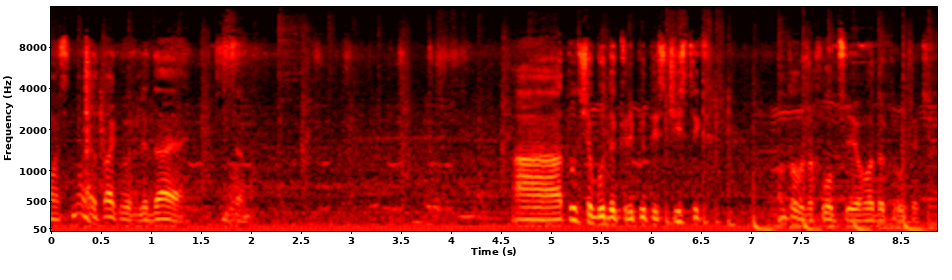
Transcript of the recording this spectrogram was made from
Ось, ну і так виглядає кітан. А тут ще буде кріпитись чистик, ну то вже хлопці його докрутять.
